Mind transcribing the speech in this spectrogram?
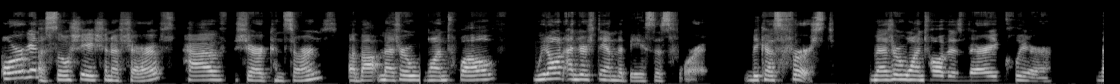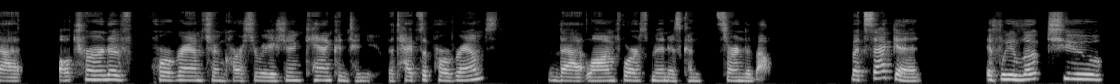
Oregon Association of Sheriffs have shared concerns about Measure 112. We don't understand the basis for it because, first, Measure 112 is very clear that alternative programs to incarceration can continue, the types of programs that law enforcement is concerned about. But second, if we look to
